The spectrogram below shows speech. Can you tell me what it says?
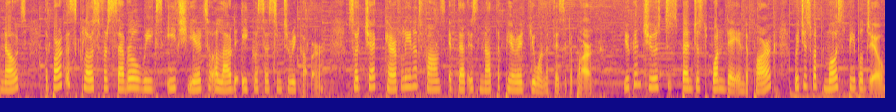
Note, the park is closed for several weeks each year to allow the ecosystem to recover, so check carefully in advance if that is not the period you want to visit the park. You can choose to spend just one day in the park, which is what most people do.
